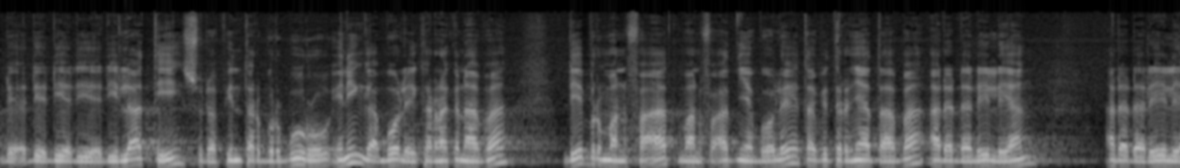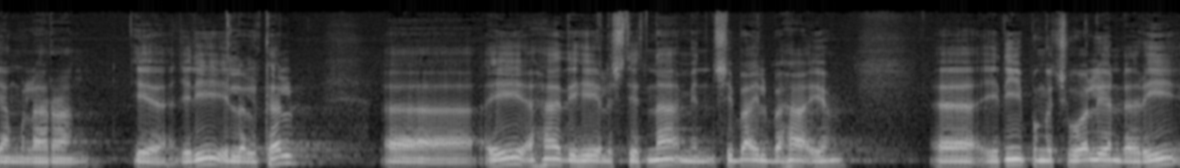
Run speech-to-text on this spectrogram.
dia, dia, dia, dia dilatih sudah pintar berburu, ini enggak boleh karena kenapa? dia bermanfaat, manfaatnya boleh, tapi ternyata apa? Ada dalil yang ada dalil yang melarang. Iya, jadi ilal kalb eh, ai hadhihi istithna min sibail bahaim. Uh, ini pengecualian dari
